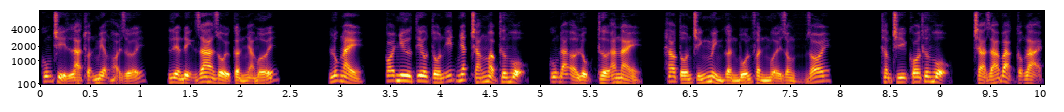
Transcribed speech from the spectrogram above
cũng chỉ là thuận miệng hỏi dưới, liền định ra rồi cần nhà mới. Lúc này, coi như tiêu tốn ít nhất trắng mập thương hộ, cũng đã ở lục thừa an này, hao tốn chính mình gần bốn phần mười dòng dõi. Thậm chí có thương hộ trả giá bạc cộng lại,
